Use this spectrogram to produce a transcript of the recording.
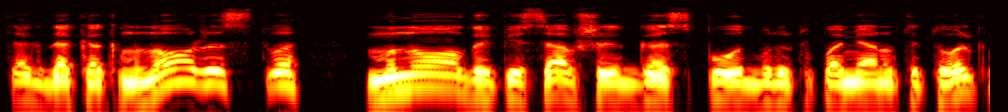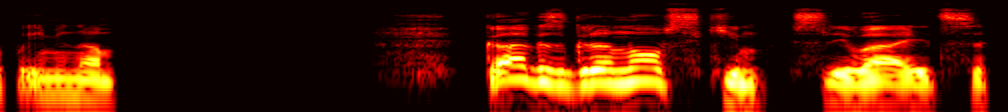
тогда как множество, много писавших господ будут упомянуты только по именам. Как с Грановским сливается,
